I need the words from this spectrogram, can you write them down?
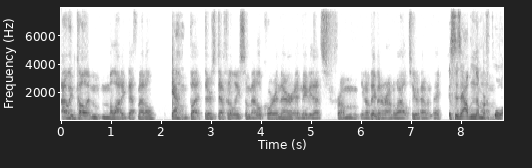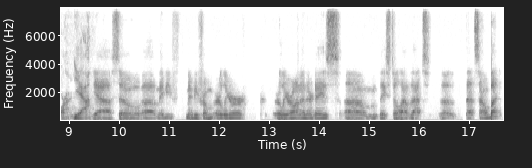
I would call it melodic death metal, Yeah. um, but there's definitely some metalcore in there, and maybe that's from you know they've been around a while too, haven't they? This is album number Um, 4. Yeah. Yeah, so uh, maybe maybe from earlier earlier on in their days, um, they still have that uh, that sound. But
